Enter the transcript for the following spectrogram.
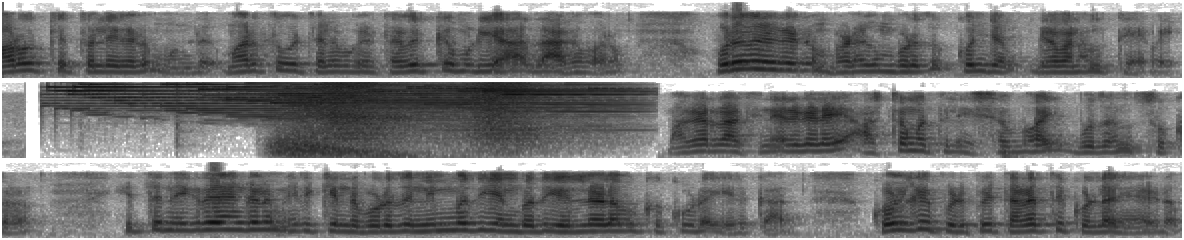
ஆரோக்கிய தொல்லைகளும் உண்டு. மருத்துவ செலவுகள் தவிர்க்க முடியாததாக வரும். உறவினர்களிடம் பழகும் பொழுது கொஞ்சம் கவனம் தேவை. மகர ராசி நேர்களே அஷ்டமத்திலே செவ்வாய் புதன் சுக்கரன். இத்தனை கிரகங்களும் இருக்கின்ற பொழுது நிம்மதி என்பது எல்லளவுக்கு கூட இருக்காது. கொள்கை பிடிப்பை தளர்த்தி கொள்ள நேரிடும்.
